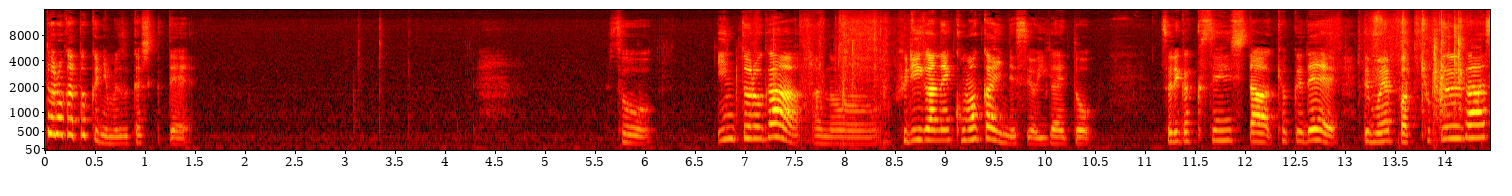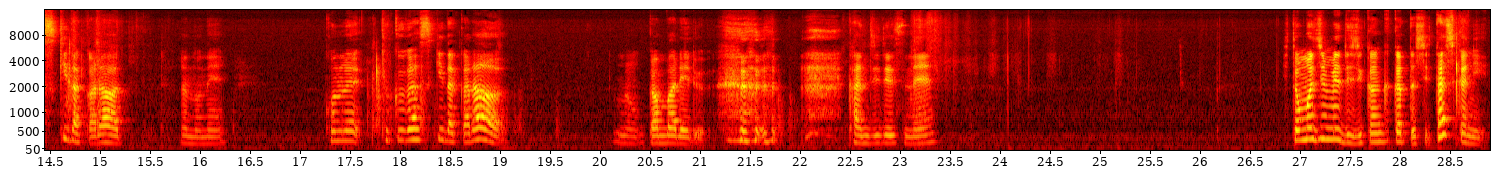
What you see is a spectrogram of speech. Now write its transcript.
トロが特に難しくてそう。イントロがあの、振りがね細かいんですよ意外と。それが苦戦した曲ででもやっぱ曲が好きだからあのねこの曲が好きだから頑張れる 感じですね。一文字目で時間かかったし確かに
